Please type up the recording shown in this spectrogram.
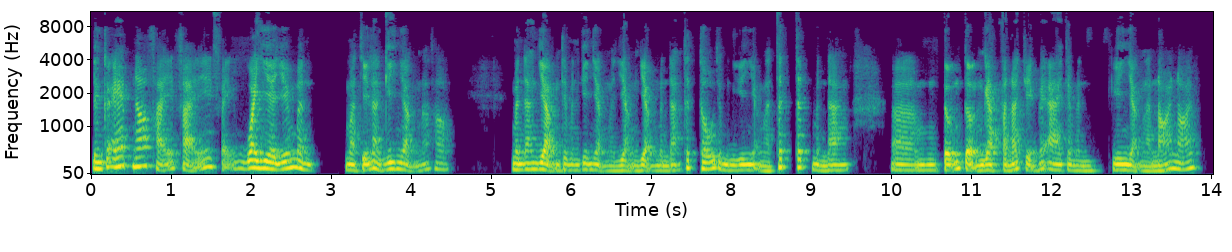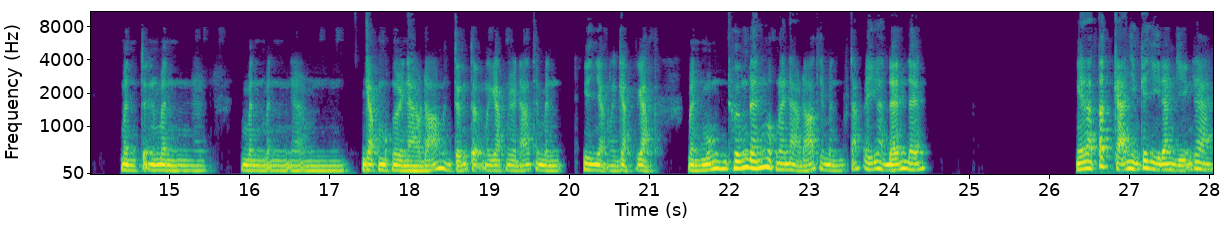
Đừng có ép nó phải phải phải quay về với mình mà chỉ là ghi nhận nó thôi mình đang giận thì mình ghi nhận là giận giận mình đang thích thú thì mình ghi nhận là thích thích mình đang uh, tưởng tượng gặp và nói chuyện với ai thì mình ghi nhận là nói nói. Mình mình mình mình um, gặp một người nào đó mình tưởng tượng là gặp người đó thì mình ghi nhận là gặp gặp. Mình muốn hướng đến một nơi nào đó thì mình đáp ý là đến đến. Nghĩa là tất cả những cái gì đang diễn ra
